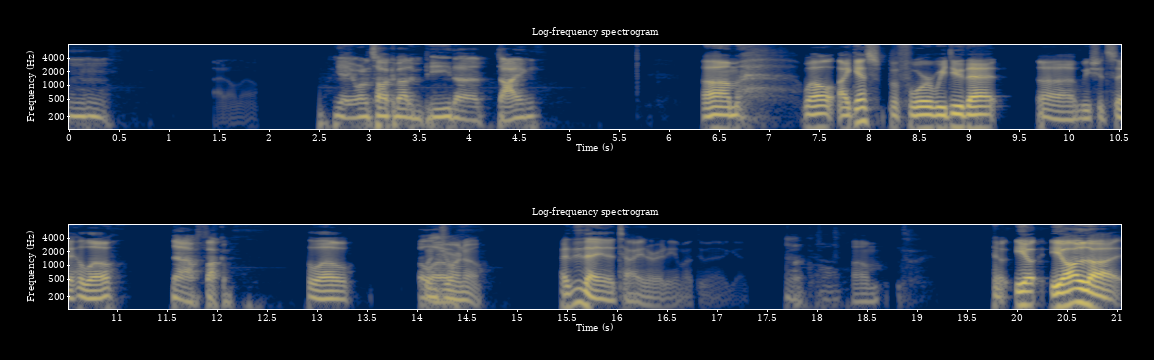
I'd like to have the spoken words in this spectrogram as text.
mhm. I don't know. yeah. You want to talk about Embiid uh, dying? Um, well, I guess before we do that, uh, we should say hello, No, fuck him. hello, Hello. buongiorno. I did that in Italian already. I'm not doing it again. Oh, Um, io, iola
